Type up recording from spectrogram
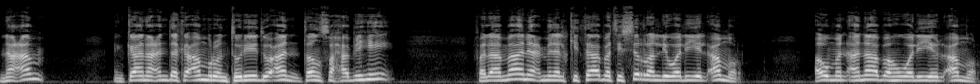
نعم إن كان عندك أمر تريد أن تنصح به فلا مانع من الكتابة سرا لولي الأمر أو من أنابه ولي الأمر.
